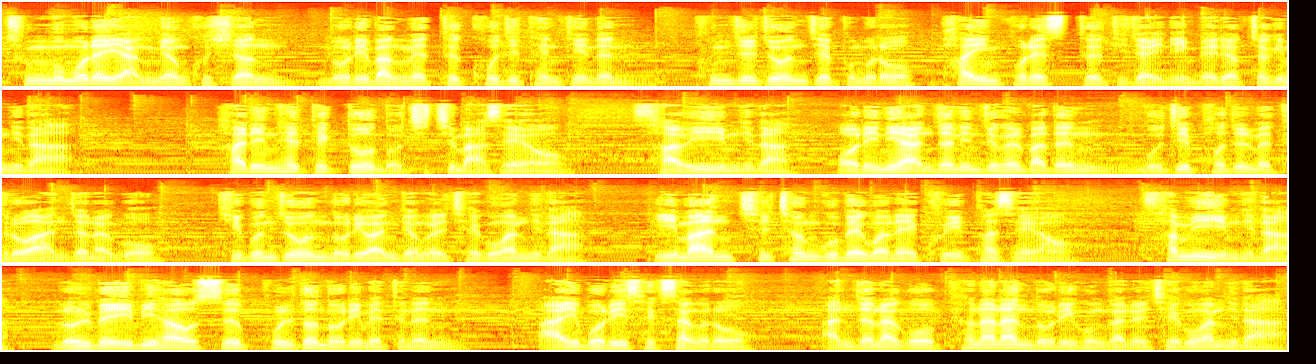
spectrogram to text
충무몰의 양면 쿠션 놀이방 매트 코지 텐티는 품질 좋은 제품으로 파인 포레스트 디자인이 매력적입니다. 할인 혜택도 놓치지 마세요. 4위입니다. 어린이 안전 인증을 받은 무지 퍼즐 매트로 안전하고 기분 좋은 놀이 환경을 제공합니다. 27,900원에 구입하세요. 3위입니다. 롤베이비 하우스 폴더 놀이 매트는 아이보리 색상으로 안전하고 편안한 놀이 공간을 제공합니다.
